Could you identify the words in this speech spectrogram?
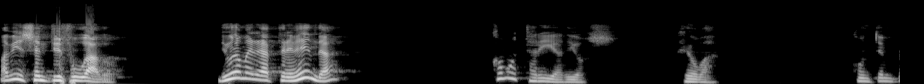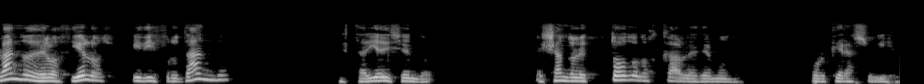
más bien centrifugado, de una manera tremenda, ¿cómo estaría Dios, Jehová? Contemplando desde los cielos y disfrutando, estaría diciendo, echándole todos los cables del mundo, porque era su hijo.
